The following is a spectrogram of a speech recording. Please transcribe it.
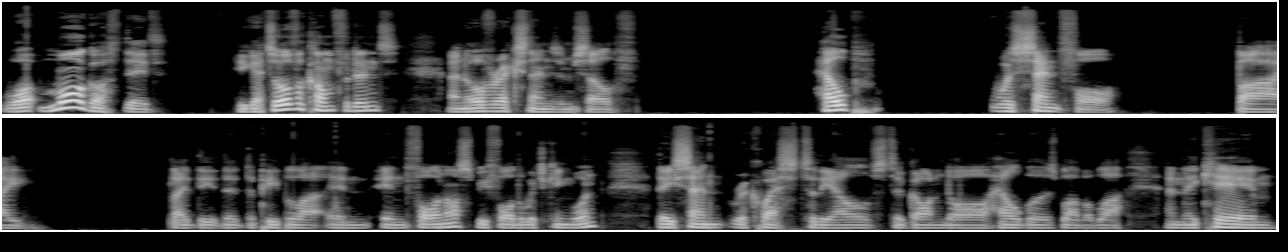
what Morgoth did. He gets overconfident and overextends himself. Help was sent for by like the, the, the people in in Fornos before the Witch King won. They sent requests to the elves to Gondor, help us, blah blah blah, and they came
